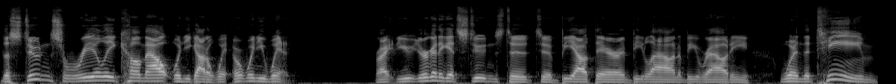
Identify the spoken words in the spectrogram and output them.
the students really come out when you got to win or when you win right? You, are going to get students to to be out there and be loud and be rowdy when the team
